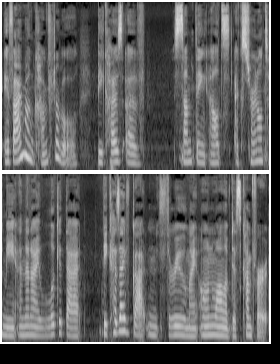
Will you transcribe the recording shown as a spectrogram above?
if I'm uncomfortable because of something else external to me, and then I look at that because I've gotten through my own wall of discomfort,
